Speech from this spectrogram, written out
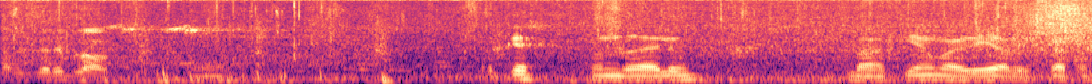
സർജറി ബ്ലോക്ക് ഓക്കെ എന്തായാലും ബാക്കി ഞാൻ വഴി അറിയിക്കാട്ടോ.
